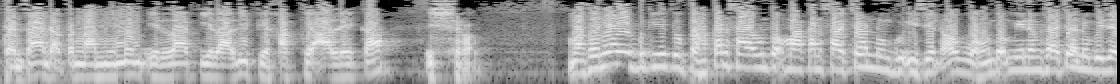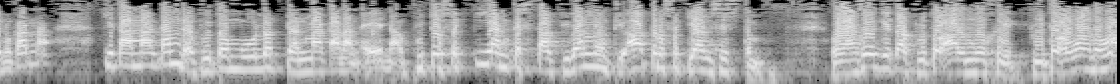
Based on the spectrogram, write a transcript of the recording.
Dan saya tidak pernah minum illa kilali bihaki aleka isyrok. Maksudnya ya begitu. Bahkan saya untuk makan saja nunggu izin Allah. Untuk minum saja nunggu izin Allah. Karena kita makan tidak butuh mulut dan makanan enak. Butuh sekian kestabilan yang diatur sekian sistem. Walhasil kita butuh al-muhid, butuh Allah nopo?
